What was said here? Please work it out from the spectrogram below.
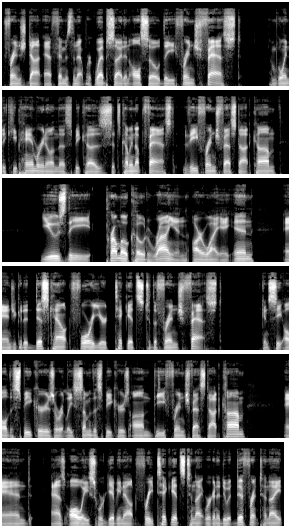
Fringe.fm is the network website, and also the Fringe Fest. I'm going to keep hammering on this because it's coming up fast. TheFringeFest.com. Use the promo code Ryan, R Y A N, and you get a discount for your tickets to the Fringe Fest. You can see all the speakers, or at least some of the speakers, on thefringefest.com. And as always, we're giving out free tickets. Tonight, we're going to do it different. Tonight,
